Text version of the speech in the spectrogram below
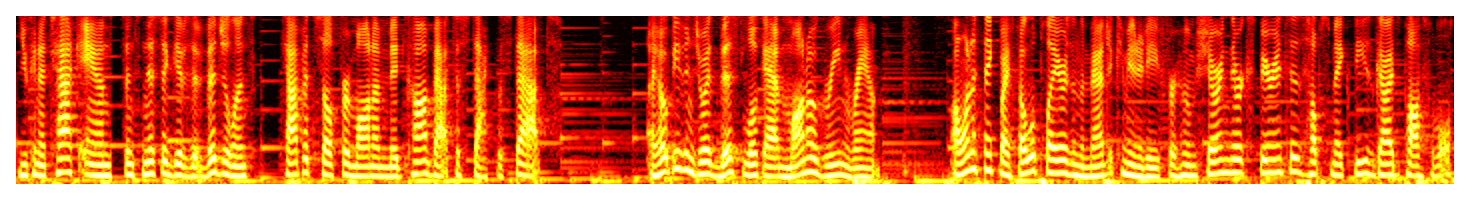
You can attack and, since Nissa gives it Vigilance, tap itself for mana mid-combat to stack the stats. I hope you've enjoyed this look at Mono Green Ramp. I want to thank my fellow players in the Magic community for whom sharing their experiences helps make these guides possible.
